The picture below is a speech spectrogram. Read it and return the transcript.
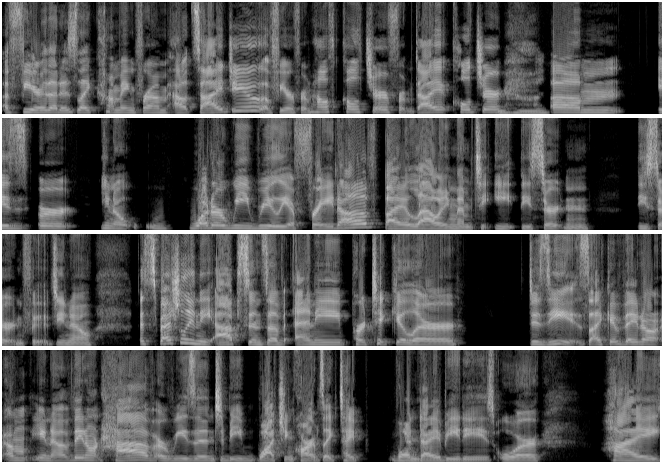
a fear that is like coming from outside you? A fear from health culture from diet culture? Mm-hmm. um is or you know what are we really afraid of by allowing them to eat these certain these certain foods you know? Especially in the absence of any particular disease. Like if they don't um, you know they don't have a reason to be watching carbs like type 1 diabetes or high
